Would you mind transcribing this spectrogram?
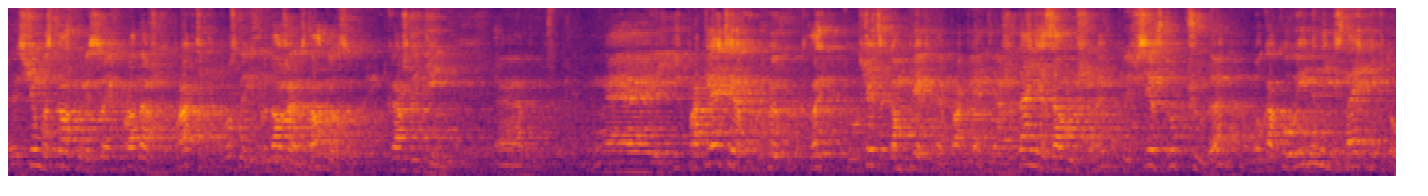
Э, с чем мы сталкивались в своих продажах и практике, просто и продолжаем сталкиваться каждый день. Э, э, и проклятие, получается комплектное проклятие. Ожидания завышены, то есть все ждут чуда, но какого именно не знает никто.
